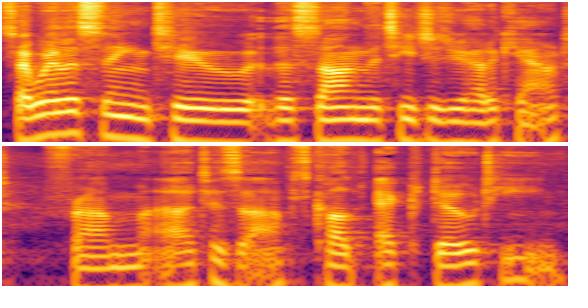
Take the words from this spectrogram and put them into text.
So we're listening to the song that teaches you how to count from uh, Tezaab. It's called Ek Do Teen.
